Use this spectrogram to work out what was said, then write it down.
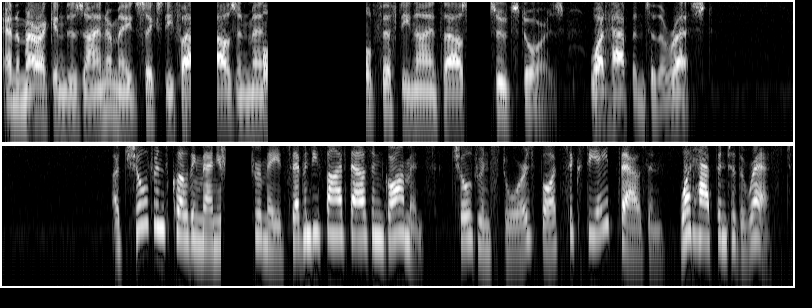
An American designer made 65,000 men, sold 59,000 suit stores. What happened to the rest? A children's clothing manufacturer made 75,000 garments. Children's stores bought 68,000. What happened to the rest?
